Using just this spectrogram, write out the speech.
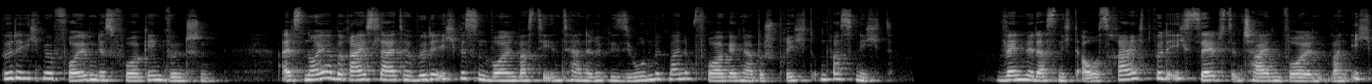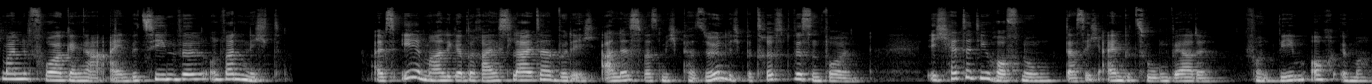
würde ich mir folgendes Vorgehen wünschen. Als neuer Bereichsleiter würde ich wissen wollen, was die interne Revision mit meinem Vorgänger bespricht und was nicht. Wenn mir das nicht ausreicht, würde ich selbst entscheiden wollen, wann ich meinen Vorgänger einbeziehen will und wann nicht. Als ehemaliger Bereichsleiter würde ich alles, was mich persönlich betrifft, wissen wollen. Ich hätte die Hoffnung, dass ich einbezogen werde, von wem auch immer.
